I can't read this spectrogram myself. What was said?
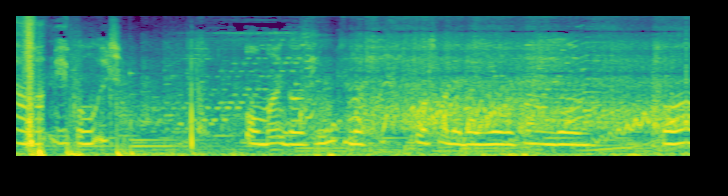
Da hat mir geholt. Mein Gott, sind die noch kurz vor der Barriere von unserem Tor.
